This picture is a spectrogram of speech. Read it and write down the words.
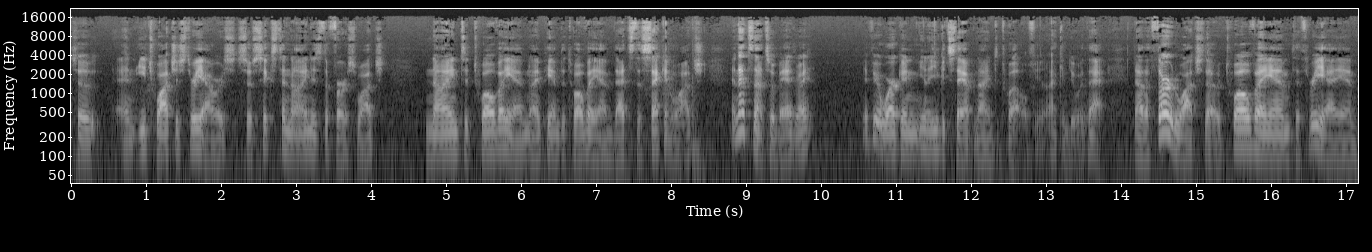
So, and each watch is three hours. So 6 to 9 is the first watch. 9 to 12 a.m., 9 p.m. to 12 a.m., that's the second watch. And that's not so bad, right? If you're working, you know, you could stay up 9 to 12. You know, I can do with that. Now, the third watch, though, 12 a.m. to 3 a.m.,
